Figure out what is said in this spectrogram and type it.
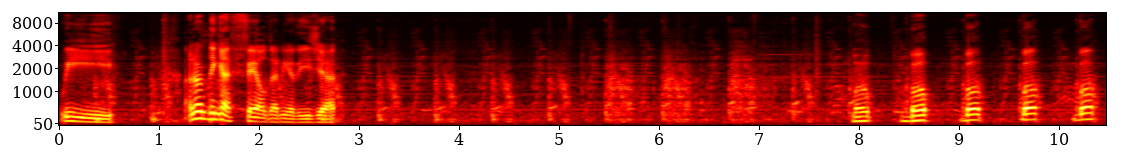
We. I don't think I failed any of these yet. Bup, bup, bup, bup, bup.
